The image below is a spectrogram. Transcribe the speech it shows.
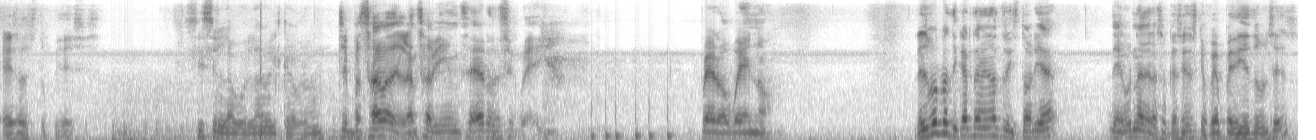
esas estupideces. Sí se la volaba el cabrón. Se pasaba de lanza bien cerdo ese güey. Pero bueno. Les voy a platicar también otra historia de una de las ocasiones que fui a pedir dulces.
